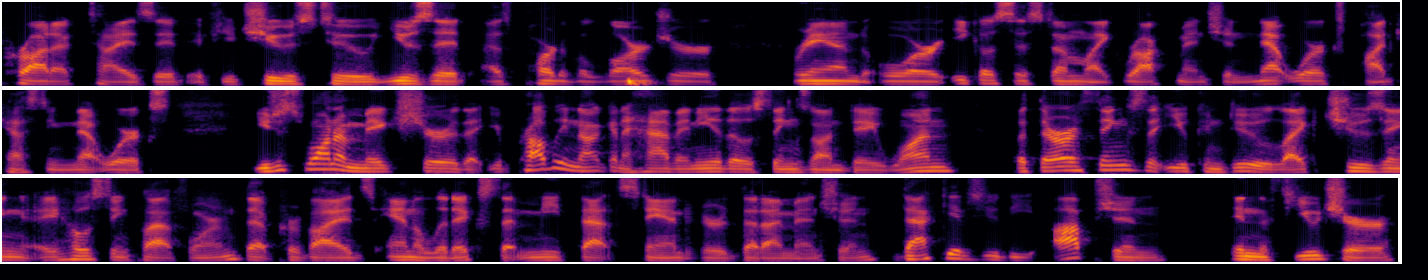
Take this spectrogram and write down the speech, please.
productize it if you choose to use it as part of a larger brand or ecosystem like rock mentioned networks podcasting networks. You just want to make sure that you're probably not going to have any of those things on day one but there are things that you can do, like choosing a hosting platform that provides analytics that meet that standard that I mentioned. That gives you the option in the future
